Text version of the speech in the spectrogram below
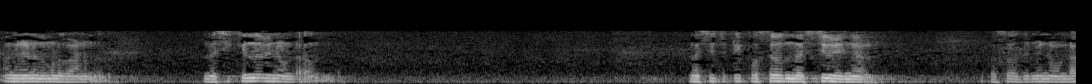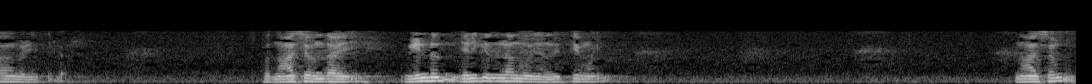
അങ്ങനെയാണ് നമ്മൾ കാണുന്നത്. നശിക്കുന്ന പിന്നെ ഉണ്ടാകുന്നില്ല. നശിച്ചിട്ട് ഈ പുസ്തകം നശിച്ചു കഴിഞ്ഞാൽ പുസ്തകത്തിന് പിന്നെ ഉണ്ടാകാൻ കഴിയത്തില്ല. അപ്പൊ നാശം എന്തായി? വീണ്ടും ജനിക്കുന്നില്ല എന്ന് പറഞ്ഞാൽ നിത്യമായി. നാശം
